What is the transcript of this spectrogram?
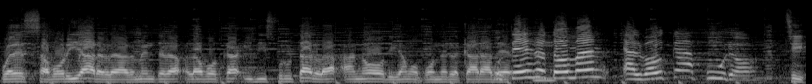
puedes saborear realmente la, la vodka y disfrutarla a no, digamos, ponerle cara de... Ustedes lo toman al vodka puro. Sí,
